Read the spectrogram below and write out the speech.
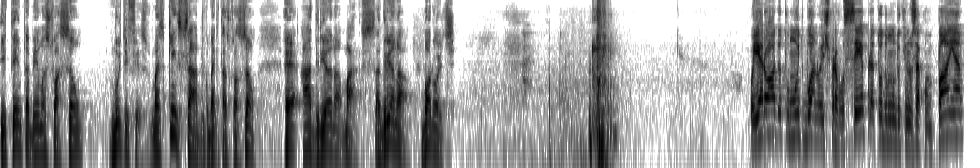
e tem também uma situação Muito difícil. Mas quem sabe como é que está a situação é a Adriana Marques. Adriana, boa noite. Oi, Heródoto, muito boa noite para você, para todo mundo que nos acompanha.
